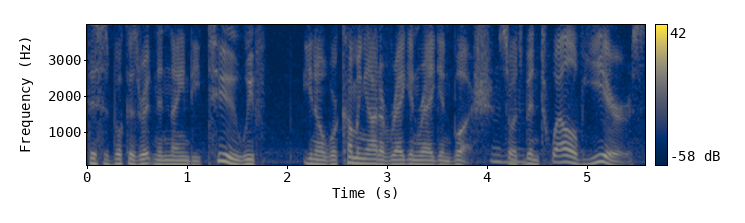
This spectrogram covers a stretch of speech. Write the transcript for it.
this is book is written in 92 we've you know we're coming out of reagan reagan bush so it's been 12 years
